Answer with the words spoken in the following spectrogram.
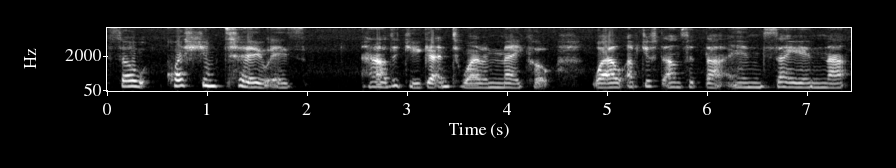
So question two is how did you get into wearing makeup? Well I've just answered that in saying that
